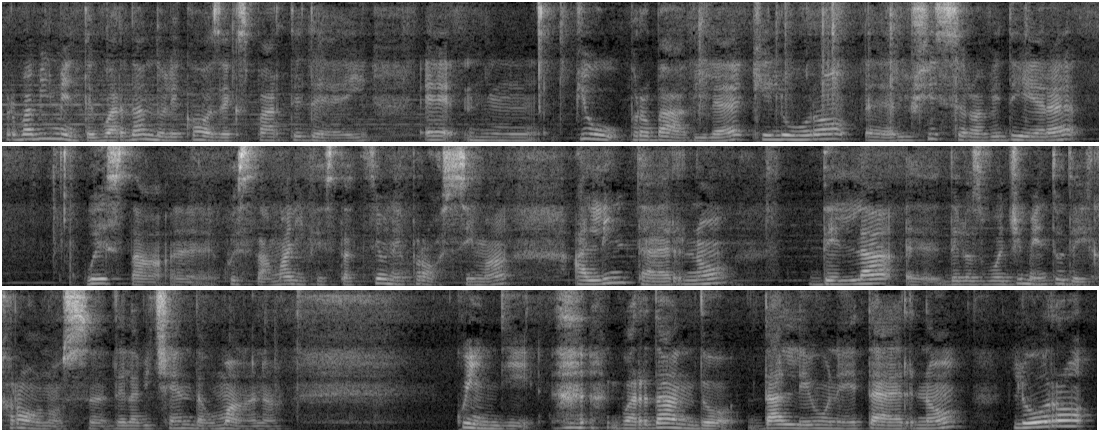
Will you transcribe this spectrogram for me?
probabilmente guardando le cose ex parte dei è mh, mm, più probabile che loro eh, riuscissero a vedere questa, eh, questa manifestazione prossima all'interno eh, dello svolgimento del Cronos, della vicenda umana. Quindi, guardando dal leone eterno, loro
